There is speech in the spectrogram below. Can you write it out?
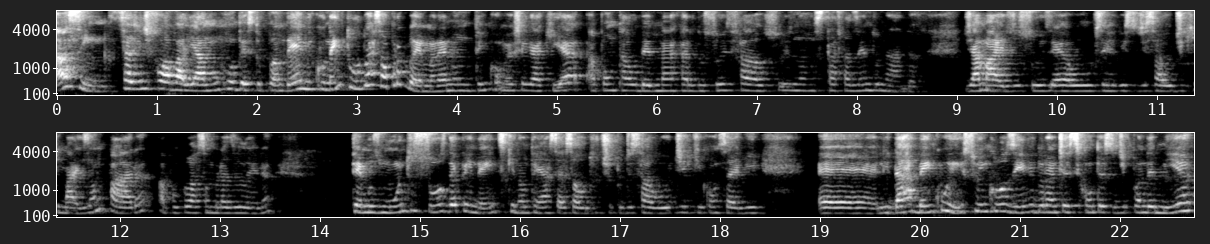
assim, se a gente for avaliar num contexto pandêmico, nem tudo é só problema, né? Não tem como eu chegar aqui e apontar o dedo na cara do SUS e falar o SUS não está fazendo nada. Jamais o SUS é o serviço de saúde que mais ampara a população brasileira. Temos muitos SUS dependentes que não têm acesso a outro tipo de saúde, que conseguem é, lidar bem com isso. Inclusive, durante esse contexto de pandemia,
